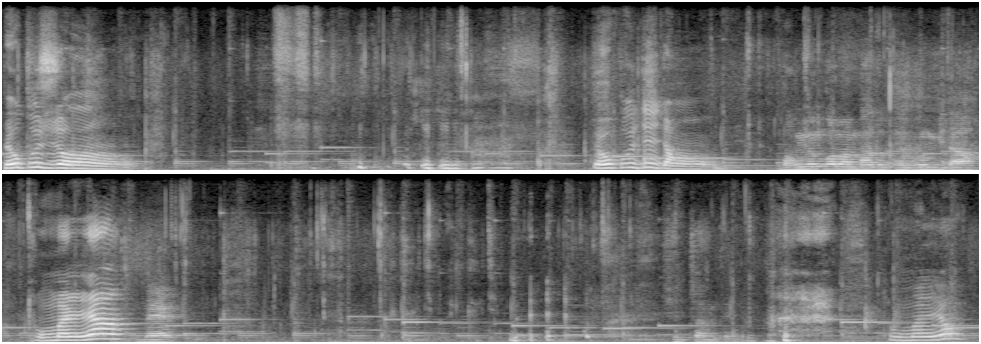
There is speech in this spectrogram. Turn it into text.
배고프시죠? 배고프시죠? 먹는 것만 봐도 배부릅니다. 정말요? 네. 진짠데. 정말요?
